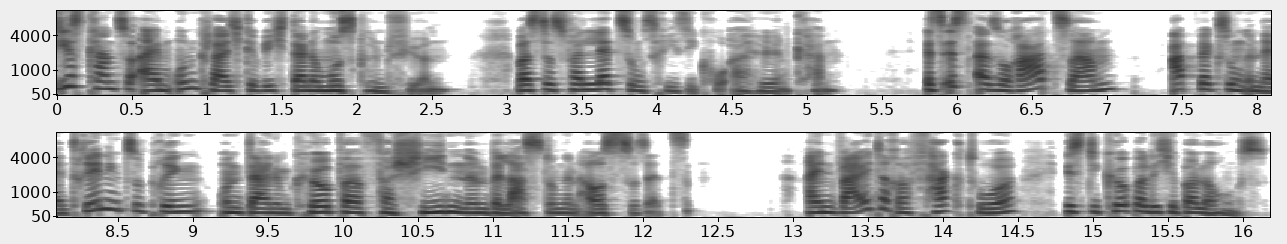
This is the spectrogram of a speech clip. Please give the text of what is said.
Dies kann zu einem Ungleichgewicht deiner Muskeln führen, was das Verletzungsrisiko erhöhen kann. Es ist also ratsam, Abwechslung in dein Training zu bringen und deinem Körper verschiedenen Belastungen auszusetzen. Ein weiterer Faktor ist die körperliche Balance.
